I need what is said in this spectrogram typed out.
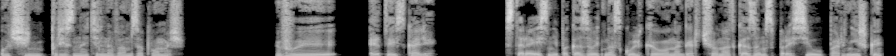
Очень признательна вам за помощь». Вы это искали?» Стараясь не показывать, насколько он огорчен отказом, спросил парнишка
